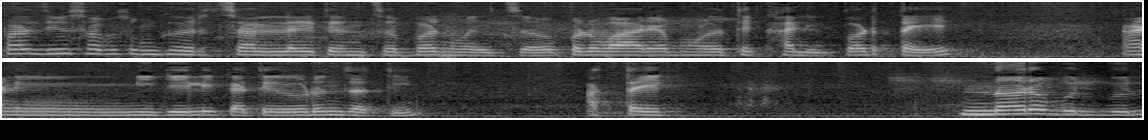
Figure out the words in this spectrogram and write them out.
पाच दिवसापासून घर चाललं आहे त्यांचं बनवायचं पण वाऱ्यामुळं ते खाली पडतंय. आणि मी गेली का ते ओढून जाते. आत्ता एक नर बुलबुल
